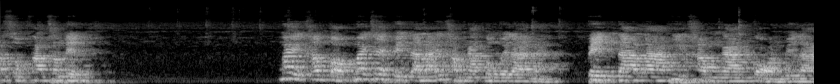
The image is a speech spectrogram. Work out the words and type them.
ประสบความสำเร็จ ไม่คำตอบไม่ใช่เป็นดาราที่ทำงานตรงเวลานะเป็นดาราที่ทำงานก่อนเวลา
